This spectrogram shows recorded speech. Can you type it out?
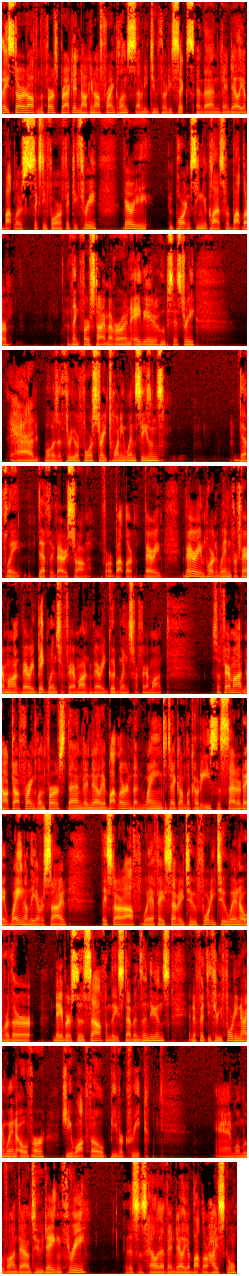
they started off in the first bracket knocking off Franklin 72-36 and then Vandalia Butler 64-53. Very important senior class for Butler. I think first time ever in Aviator Hoops history they had, what was it, three or four straight 20 win seasons. Definitely, definitely very strong for Butler. Very, very important win for Fairmont. Very big wins for Fairmont. Very good wins for Fairmont. So Fairmont knocked off Franklin first, then Vandalia Butler, then Wayne to take on Lakota East this Saturday. Wayne on the other side. They start off with a 72-42 win over their neighbors to the south and the Stebbins Indians, and a 53-49 win over Geewokville Beaver Creek. And we'll move on down to Dayton 3. This is held at Vandalia Butler High School.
